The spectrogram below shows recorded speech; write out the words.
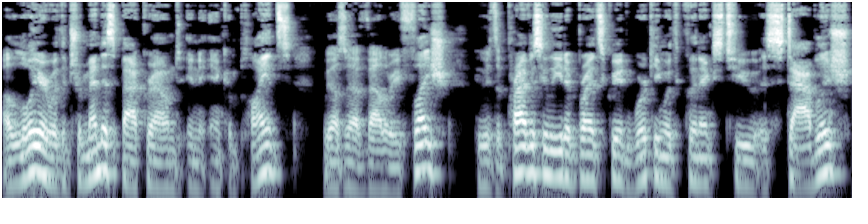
a lawyer with a tremendous background in, in compliance. We also have Valerie Fleisch, who is the privacy lead at BrightSquid, working with clinics to establish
